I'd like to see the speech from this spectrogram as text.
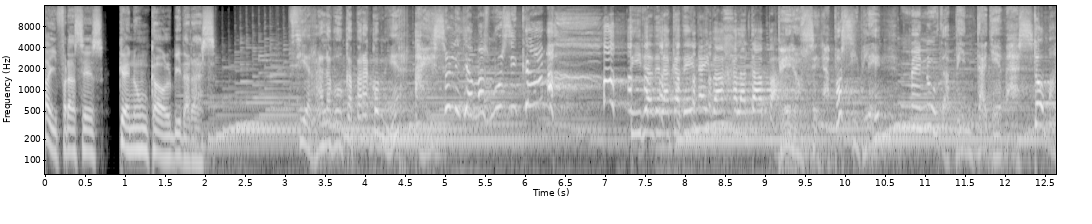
Hay frases que nunca olvidarás. Cierra la boca para comer. ¿A eso le llamas música? Tira de la cadena y baja la tapa. ¿Pero será posible? Menuda pinta llevas. Toma,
